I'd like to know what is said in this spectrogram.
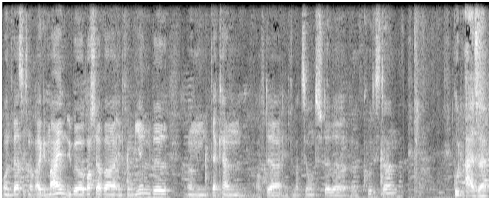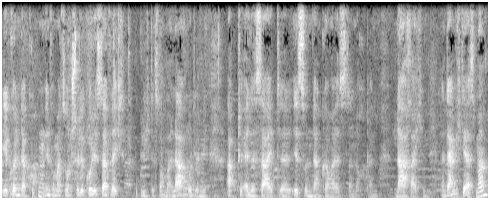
und wer sich noch allgemein über Rojava informieren will, ähm, der kann auf der Informationsstelle äh, Kurdistan. Gut, also ihr könnt da gucken, Informationsstelle Kurdistan, vielleicht google ich das nochmal nach, wo die aktuelle Seite ist und dann können wir es dann noch dann nachreichen. Dann danke ich dir erstmal.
